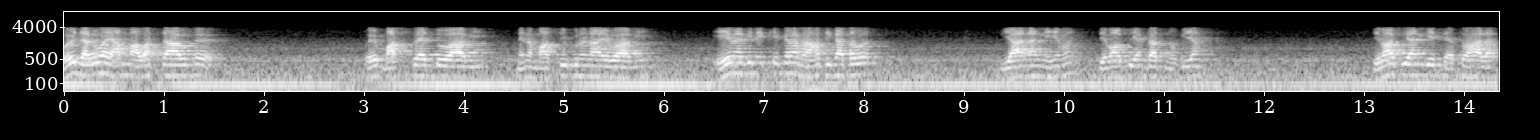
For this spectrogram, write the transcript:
ওই දරුවා යම් අවස්ථාවක ඔය මස් වැද්දෝ වාගේ නැත්නම් මස් විකුණන අය වාගේ එහෙම කෙනෙක් එක්කලා රහසිගතව ධානන් එහෙම දෙමාපියන්ටත් නොකිය දෙමාපියන්ගේ තැතවහලා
